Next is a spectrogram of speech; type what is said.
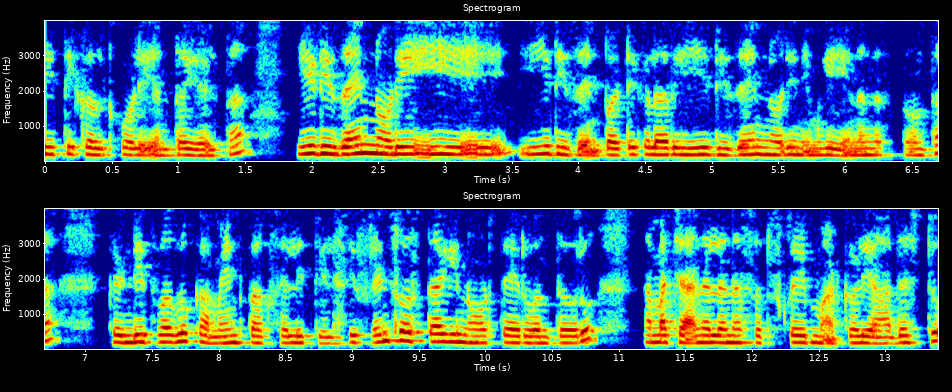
ರೀತಿ ಕಲ್ತ್ಕೊಳ್ಳಿ ಅಂತ ಹೇಳ್ತಾ, ಈ ಡಿಸೈನ್ ನೋಡಿ, ಈ ಈ ಡಿಸೈನ್ ಪರ್ಟಿಕ್ಯುಲರ್ ಈ ಡಿಸೈನ್ ನೋಡಿ ನಿಮಗೆ ಏನನ್ನಿಸ್ತು ಅಂತ ಖಂಡಿತವಾಗ್ಲೂ ಕಮೆಂಟ್ ಬಾಕ್ಸಲ್ಲಿ ತಿಳಿಸಿ. ಫ್ರೆಂಡ್ಸ್, ಹೊಸದಾಗಿ ನೋಡ್ತಾ ಇರುವಂಥವರು ನಮ್ಮ ಚಾನಲನ್ನು ಸಬ್ಸ್ಕ್ರೈಬ್ ಮಾಡ್ಕೊಳ್ಳಿ. ಆದಷ್ಟು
